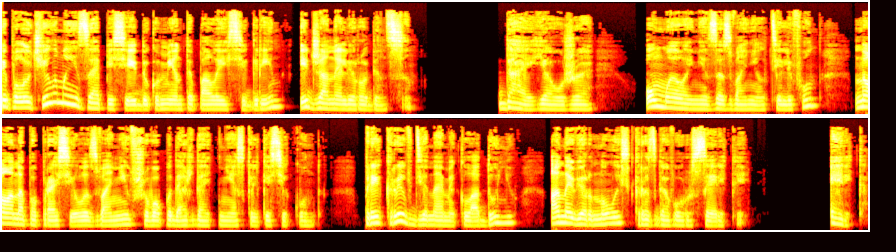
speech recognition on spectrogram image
Ты получила мои записи и документы по Лейси Грин и Джанелли Робинсон?» «Да, я уже...» У Мелани зазвонил телефон, но она попросила звонившего подождать несколько секунд. Прикрыв динамик ладонью, она вернулась к разговору с Эрикой. «Эрика,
